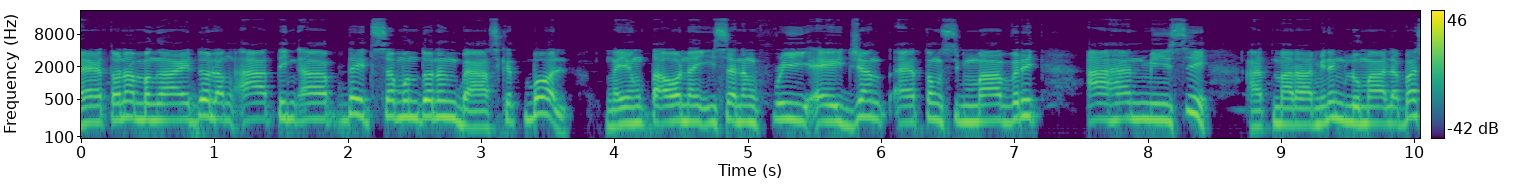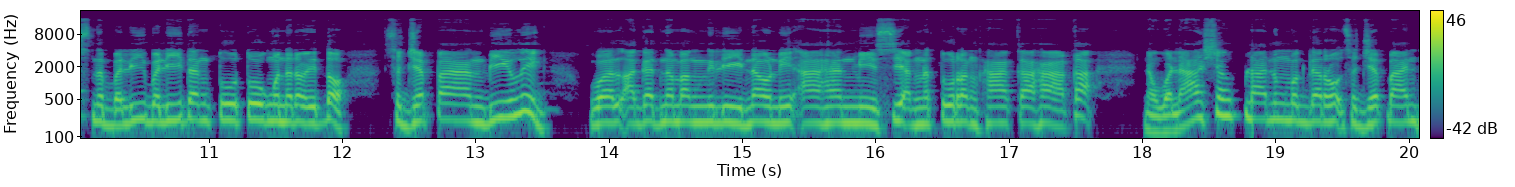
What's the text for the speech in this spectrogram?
Heto na mga idol ang ating update sa mundo ng basketball. Ngayong taon ay isa ng free agent etong si Maverick Ahan Misi at marami nang lumalabas na bali-balitang tutungo na daw ito sa Japan B-League. Well, agad namang nilinaw ni Ahan Misi ang naturang haka-haka na wala siyang planong maglaro sa Japan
